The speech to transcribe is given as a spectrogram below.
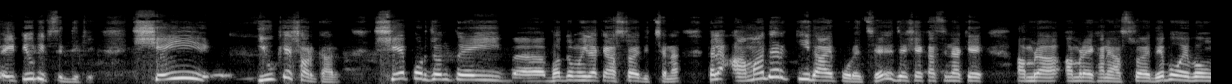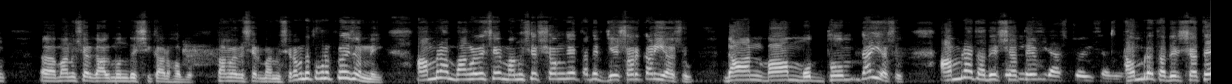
এই টিউলিপ সিদ্দিকি। সেই ইউকে সরকার সে পর্যন্ত এই ভদ্রমহিলাকে আশ্রয় দিচ্ছে না। তাহলে আমাদের কি রায় পড়েছে যে শেখ হাসিনাকে আমরা আমরা এখানে আশ্রয় দেব এবং মানুষের গালমন্দের শিকার হব বাংলাদেশের মানুষের। আমাদের তো কোনো প্রয়োজন নেই। আমরা বাংলাদেশের মানুষের সঙ্গে তাদের যে সরকারই আসুক ডান বাম মধ্যম যাই আসুক আমরা তাদের সাথে আমরা তাদের সাথে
